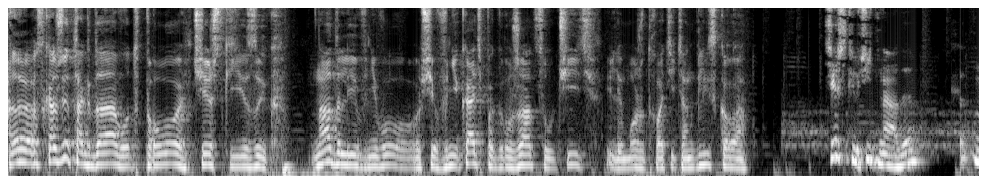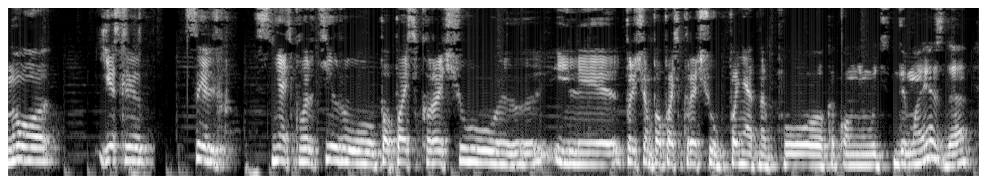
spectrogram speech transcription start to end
Э, расскажи тогда вот про чешский язык. Надо ли в него вообще вникать, погружаться, учить, или может хватить английского? Чешский учить надо, но если цель снять квартиру, попасть к врачу э, или, причем попасть к врачу, понятно, по какому-нибудь ДМС, да,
